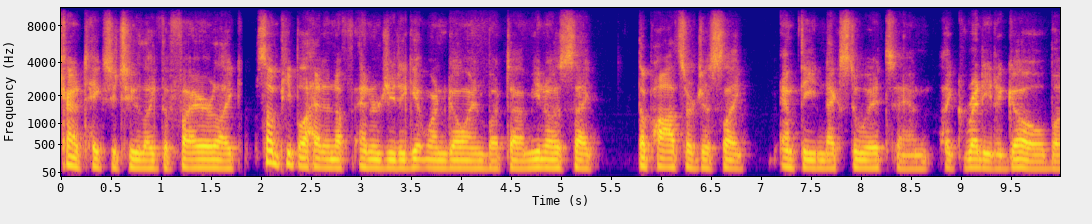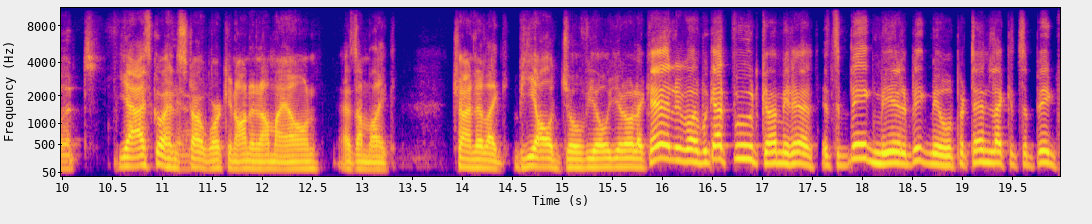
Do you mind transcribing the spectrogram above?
kind of takes you to like the fire. Like some people had enough energy to get one going, but um, you know, it's like the pots are just like empty next to it and like ready to go. But Yeah, I just go ahead and start working on it on my own as I'm like trying to like be all jovial, you know, like, hey, everyone, we got food coming here. It's a big meal, big meal. We'll pretend like it's a big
